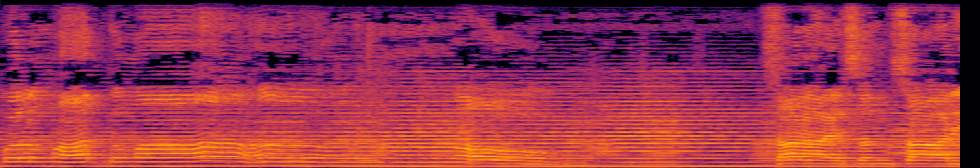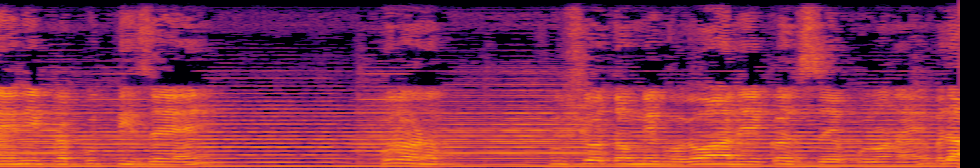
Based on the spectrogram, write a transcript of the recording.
પરમાત્મા. સારા સંસાર એની પ્રકૃતિ છે. પૂર્ણ પુરુષોત્તમ એક ભગવાન, એક જ છે પૂર્ણ. એ બધા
